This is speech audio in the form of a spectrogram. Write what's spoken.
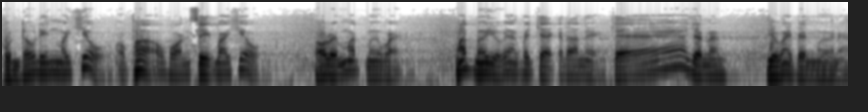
ฝุ่นเทาดินมาเคี่ยว เอาผ้าเอาผ่อนเสกมาเคี่ยว เอาเลยมัดมือไว้มัดมืออยู่ก็ยังไปแกะกระดานเนี่ยแกะจนนั้นอยู่ไม่เป็นมือนะ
